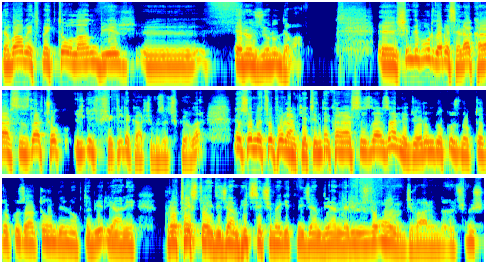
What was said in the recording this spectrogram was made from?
devam etmekte olan bir e, erozyonun devamı. Ee, şimdi burada mesela kararsızlar çok ilginç bir şekilde karşımıza çıkıyorlar. En son metropol anketinde kararsızlar zannediyorum 9.9 artı 11.1 yani protesto edeceğim, hiç seçime gitmeyeceğim diyenleri yüzde on civarında ölçmüş.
